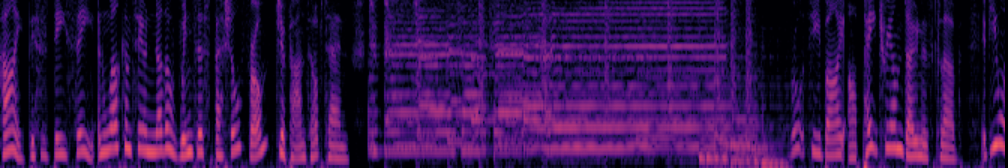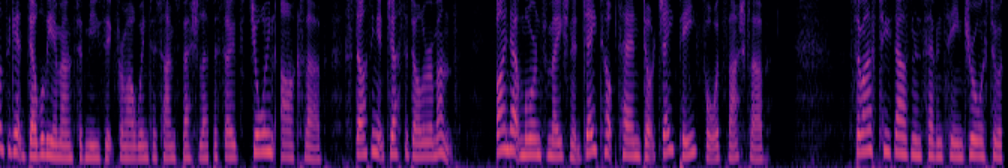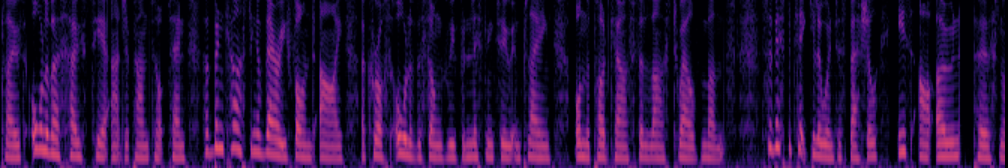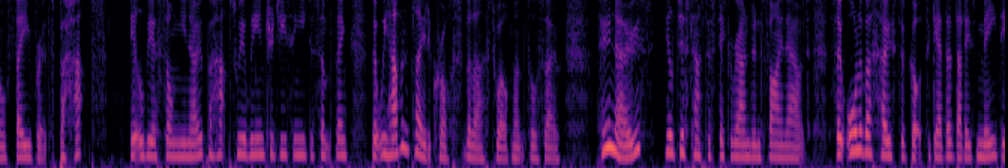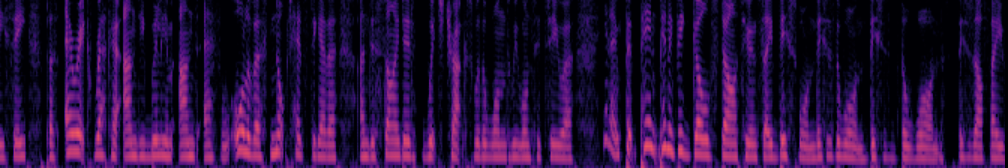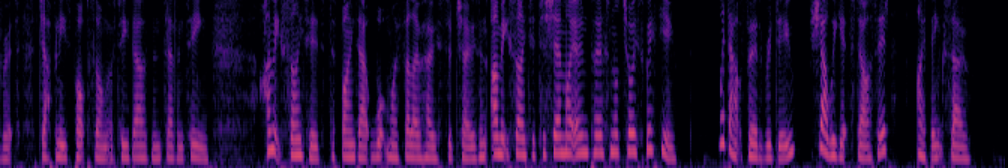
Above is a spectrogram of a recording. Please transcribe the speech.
Hi, this is DC, and welcome to another winter special from Japan Top 10. Japan Top 10. Brought to you by our Patreon Donors Club. If you want to get double the amount of music from our wintertime special episodes, join our club, starting at just a dollar a month. Find out more information at jtop10.jp forward slash club. So, as 2017 draws to a close, all of us hosts here at Japan Top 10 have been casting a very fond eye across all of the songs we've been listening to and playing on the podcast for the last 12 months. So, this particular winter special is our own personal favourites. Perhaps it'll be a song you know, perhaps we'll be introducing you to something that we haven't played across the last 12 months or so. Who knows? You'll just have to stick around and find out. So, all of us hosts have got together that is me, DC, plus Eric, Rekka, Andy, William, and Ethel. All of us knocked heads together and decided which tracks were the ones we wanted to, uh, you know, pin, pin a big gold star to and say, this one, this is the one, this is the one. This is our favourite Japanese pop song of 2017. I'm excited to find out what my fellow hosts have chosen. I'm excited to share my own personal choice with you. Without further ado, shall we get started? I think so.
